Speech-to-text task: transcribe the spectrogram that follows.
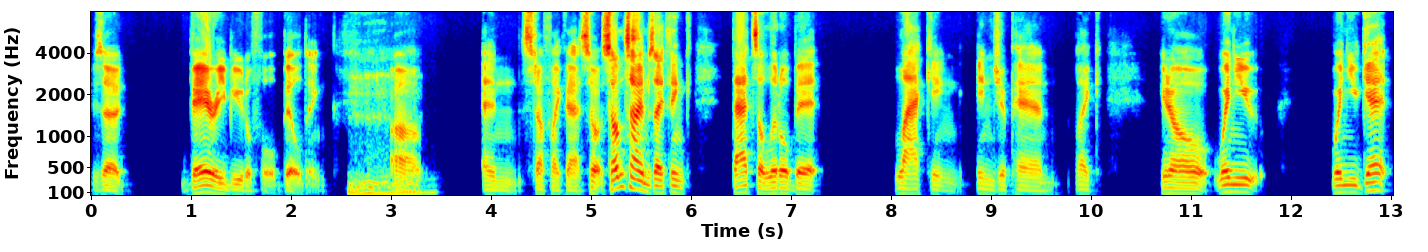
is a very beautiful building mm-hmm. um, and stuff like that. So sometimes I think that's a little bit lacking in Japan. Like, you know, when you when you get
